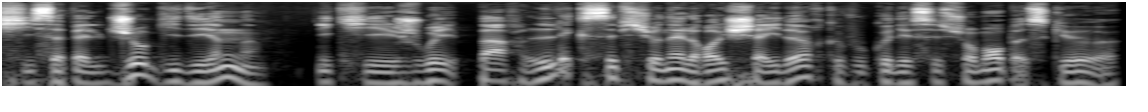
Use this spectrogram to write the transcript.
qui s'appelle Joe Gideon et qui est joué par l'exceptionnel Roy Scheider que vous connaissez sûrement parce que euh,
